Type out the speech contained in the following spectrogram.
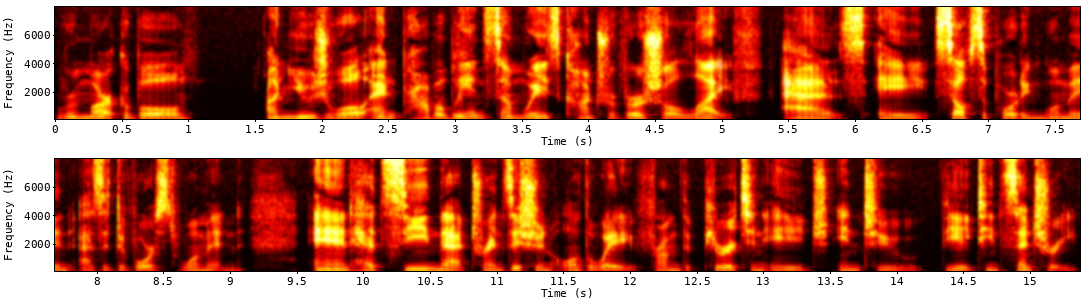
remarkable unusual and probably in some ways controversial life as a self supporting woman, as a divorced woman, and had seen that transition all the way from the Puritan age into the 18th century.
